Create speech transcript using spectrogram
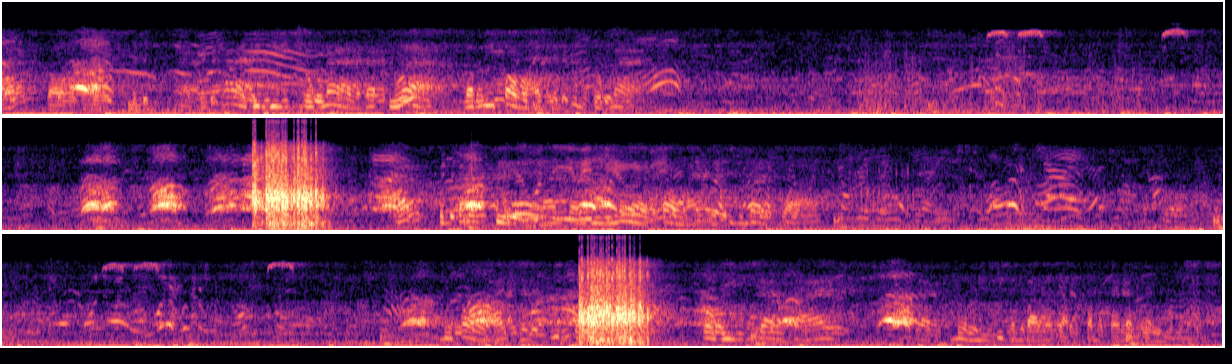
และต่อไปเป็นท่ายิงตรงหน้านะครับถือว่าเรามีเป้าหมายเกิดขึ้นตรงหน้า เป็นการเปลี่ยนวันนี้เว้นเมื่อเป้าหมายเป็นที่ด้านขวาเมื่อเป้าหมายเป็นที่ด้นก็ยิงที่ด้านซ้ายนะครับเมื่อมีที่กำบังระดับกรรมการระดับ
